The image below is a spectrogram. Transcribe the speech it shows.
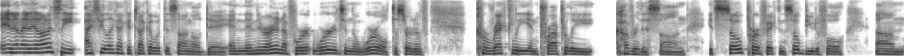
And, and, and honestly, I feel like I could talk about this song all day, and then there aren't enough wor- words in the world to sort of correctly and properly cover this song. It's so perfect and so beautiful. Um,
